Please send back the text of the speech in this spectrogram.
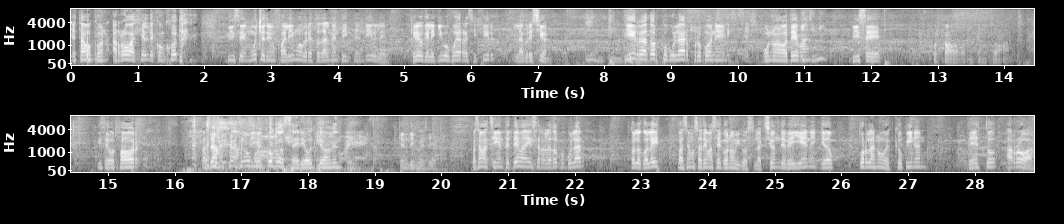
Estamos con arroba Geldes con J. Dice, mucho triunfalismo, pero es totalmente entendible. Creo que el equipo puede resistir la presión. Y el relator popular propone un nuevo tema. Dice, por favor, tontos. Dice, por favor, pasemos Somos muy poco serios últimamente. ¿Quién dijo eso ya? Pasamos al siguiente tema, dice el relator popular. Colo Colate, pasemos a temas económicos. La acción de BIN quedó por las nubes. ¿Qué opinan de esto? Arroba,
